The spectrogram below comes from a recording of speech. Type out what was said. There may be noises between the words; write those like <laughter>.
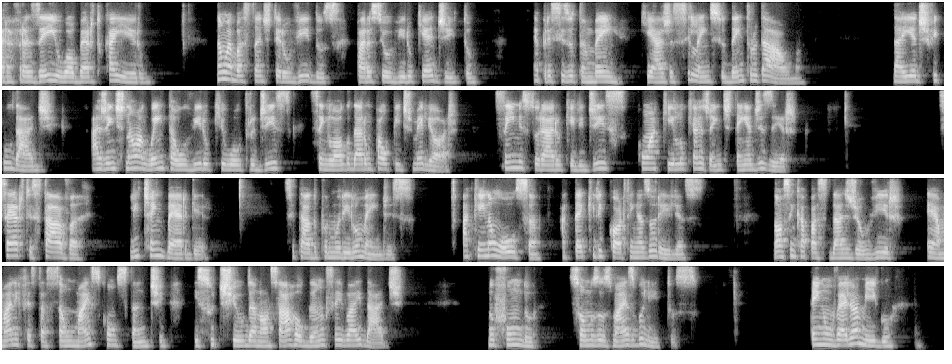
Parafraseio o Alberto Caieiro. Não é bastante ter ouvidos para se ouvir o que é dito. É preciso também que haja silêncio dentro da alma. Daí a dificuldade. A gente não aguenta ouvir o que o outro diz sem logo dar um palpite melhor, sem misturar o que ele diz com aquilo que a gente tem a dizer. Certo estava Lichtenberger, citado por Murilo Mendes. A quem não ouça, até que lhe cortem as orelhas. Nossa incapacidade de ouvir é a manifestação mais constante e sutil da nossa arrogância e vaidade. No fundo, somos os mais bonitos. Tenho um velho amigo,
